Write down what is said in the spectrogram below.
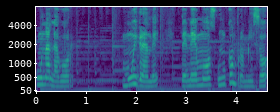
una labor muy grande, tenemos un compromiso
